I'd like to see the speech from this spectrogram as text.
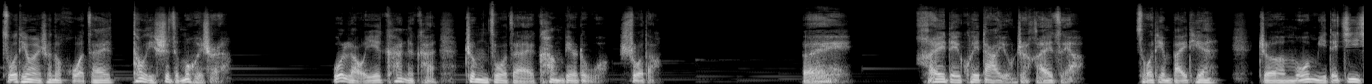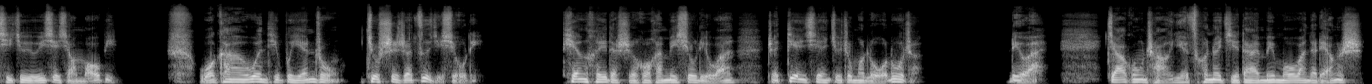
昨天晚上的火灾到底是怎么回事啊？”我老爷看了看正坐在炕边的我，说道：“哎，还得亏大勇这孩子呀。”昨天白天，这磨米的机器就有一些小毛病，我看问题不严重，就试着自己修理。天黑的时候还没修理完，这电线就这么裸露着。另外，加工厂也存了几袋没磨完的粮食，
